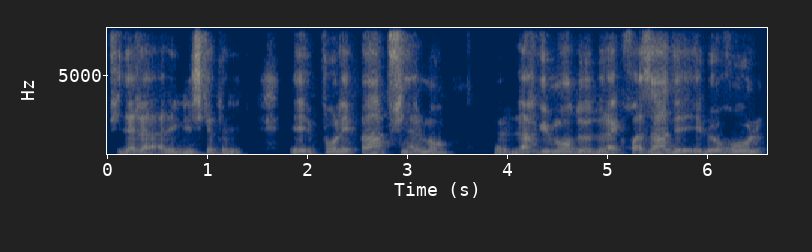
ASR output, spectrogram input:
fidèles à, l'Église catholique. Et pour les papes, finalement, l'argument de, la croisade et, le rôle,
